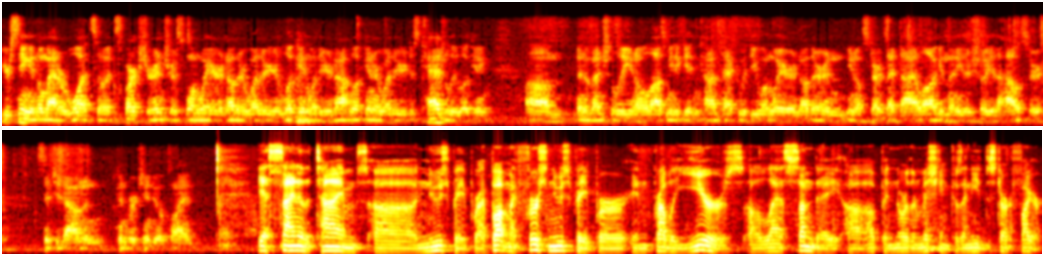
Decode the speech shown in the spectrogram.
You're seeing it no matter what, so it sparks your interest one way or another, whether you're looking, whether you're not looking, or whether you're just casually looking. Um, and eventually, you know, allows me to get in contact with you one way or another, and you know, start that dialogue, and then either show you the house or sit you down and convert you into a client. Yes, Sign of the Times uh, newspaper. I bought my first newspaper in probably years uh, last Sunday uh, up in northern Michigan because I needed to start a fire.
